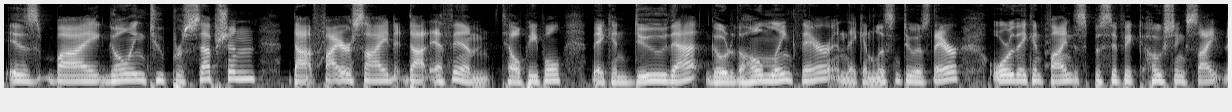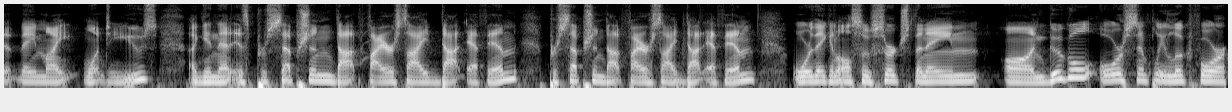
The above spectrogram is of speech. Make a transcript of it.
is by going to perception.fireside.fm. Tell people they can do that, go to the home link there, and they can listen to us there, or they can find a specific hosting site that they might want to use. Again, that is perception.fireside.fm, perception.fireside.fm, or they can also search the name on Google or simply look for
